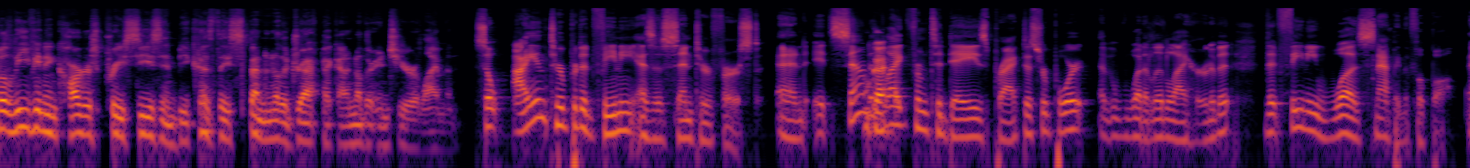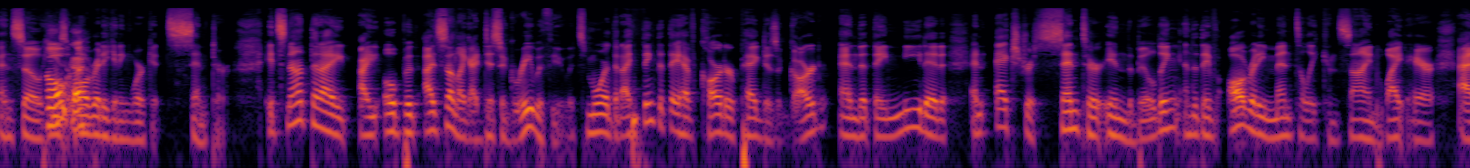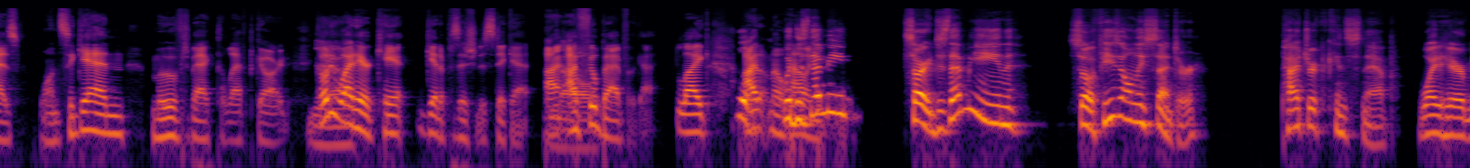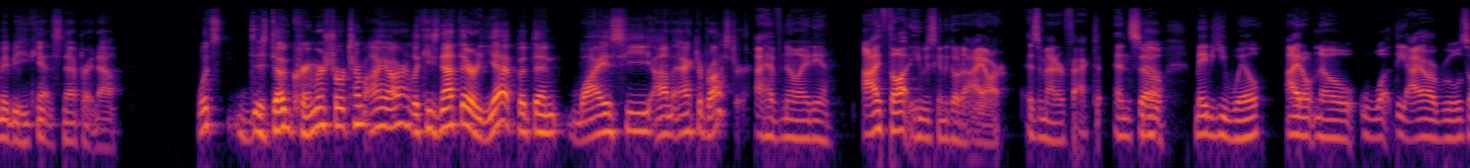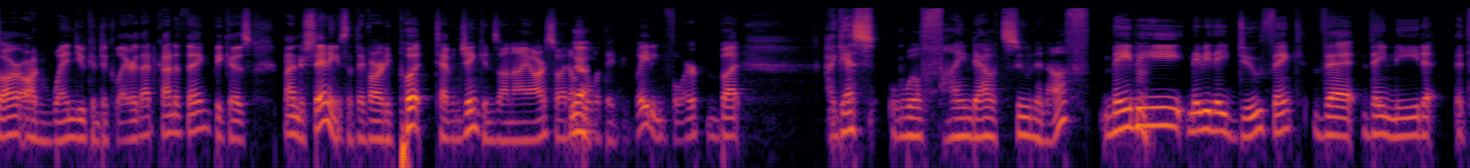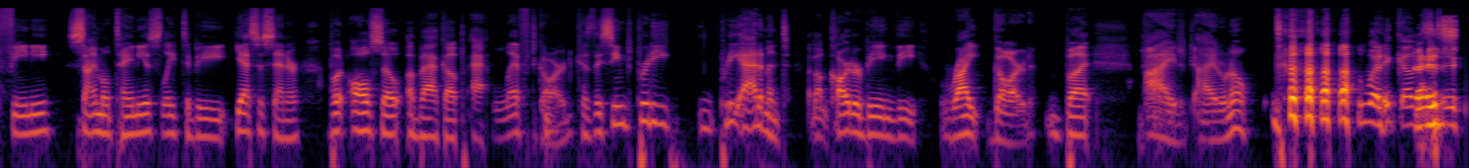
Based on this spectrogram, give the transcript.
believing in Carter's preseason because they spent another draft pick on another interior lineman. So I interpreted Feeney as a center first, and it sounded okay. like from today's practice report, uh, what a little I heard of it, that Feeney was snapping the football, and so oh, he's oh, okay. already getting work at center. It's not that I I open. It's not like I disagree with you. It's more that I think that they have Carter pegged as a guard, and that they needed an extra center in the building, and that they've already mentally consigned Whitehair as once again moved back to left guard. Yeah. Cody Whitehair can't get a position to stick at. I, no. I feel bad for the guy. Like well, I don't know. What does any- that mean? Sorry, does that mean so if he's only center, Patrick can snap. Whitehair, maybe he can't snap right now. What's is Doug Kramer short term IR? Like he's not there yet, but then why is he on the active roster? I have no idea. I thought he was going to go to IR, as a matter of fact, and so yeah. maybe he will. I don't know what the IR rules are on when you can declare that kind of thing because my understanding is that they've already put Teven Jenkins on IR, so I don't yeah. know what they'd be waiting for. But I guess we'll find out soon enough. Maybe hmm. maybe they do think that they need Feeney simultaneously to be yes a center, but also a backup at left guard because they seemed pretty pretty adamant about Carter being the right guard. But I I don't know. when it comes it's, to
